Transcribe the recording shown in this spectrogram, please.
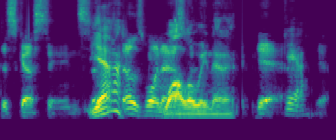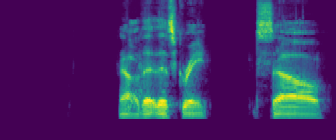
disgusting. So Yeah. that was one aspect. Wallowing in it. Yeah, Yeah. No, Yeah. that, that's great. So,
